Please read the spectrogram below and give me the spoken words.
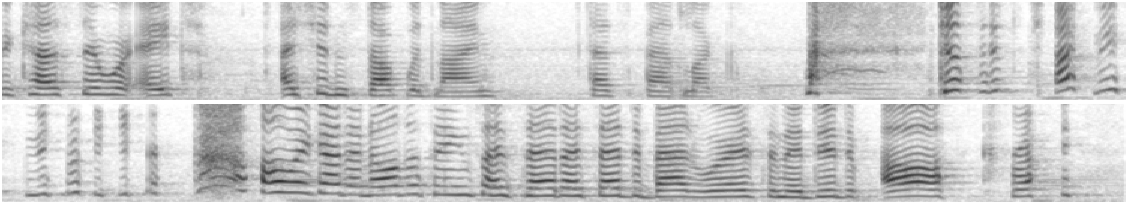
because there were eight. I shouldn't stop with nine. That's bad luck. Because it's Chinese New Year. Oh my god, and all the things I said, I said the bad words and I did, oh Christ.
